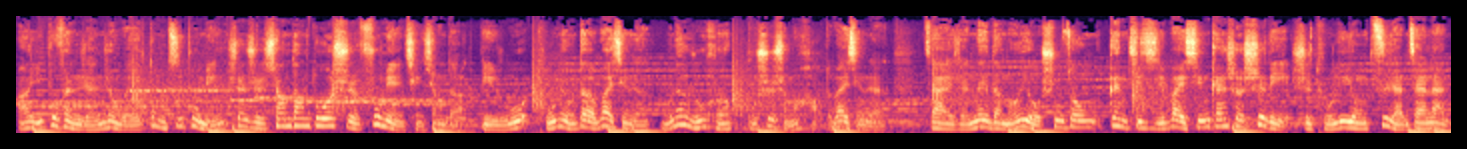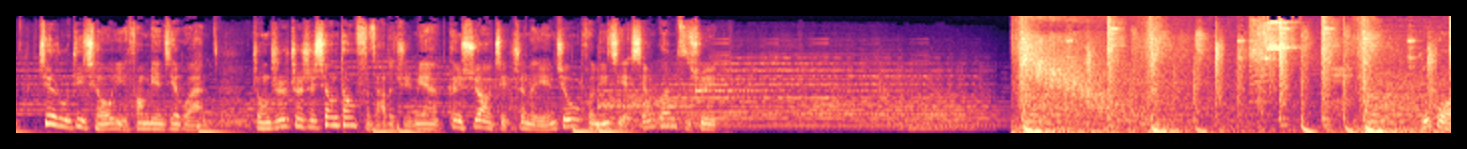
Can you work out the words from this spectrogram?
而一部分人认为动机不明，甚至相当多是负面倾向的，比如屠牛的外星人，无论如何不是什么好的外星人。在人类的盟友书中，更提及外星干涉势力试图利用自然灾难介入地球以方便接管。总之，这是相当复杂的局面，更需要谨慎的研究和理解相关资讯。如果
